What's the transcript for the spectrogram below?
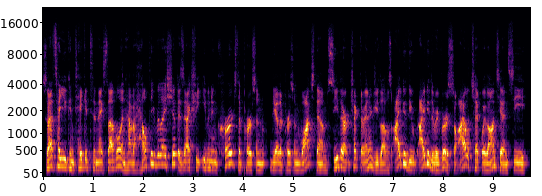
So that's how you can take it to the next level and have a healthy relationship is actually even encourage the person, the other person, watch them, see their check their energy levels. I do the I do the reverse. So I will check with Antje and see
